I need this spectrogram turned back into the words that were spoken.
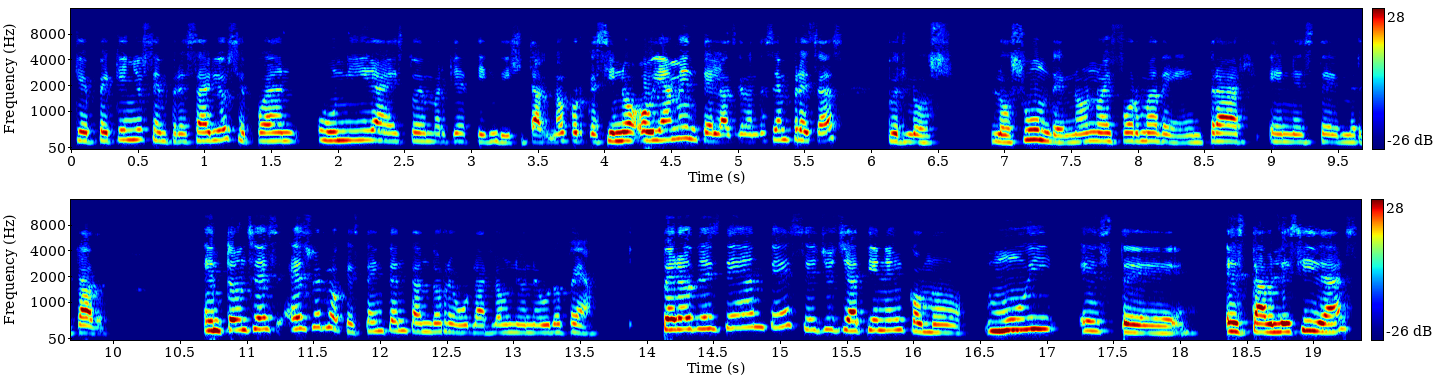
que pequeños empresarios se puedan unir a esto de marketing digital, ¿no? Porque si no, obviamente las grandes empresas pues los, los hunden, ¿no? No hay forma de entrar en este mercado. Entonces, eso es lo que está intentando regular la Unión Europea. Pero desde antes ellos ya tienen como muy este, establecidas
